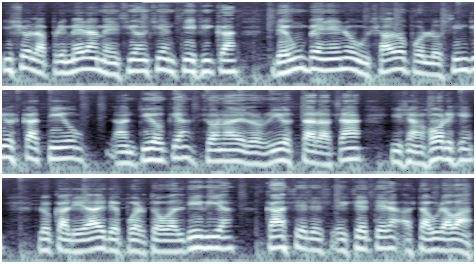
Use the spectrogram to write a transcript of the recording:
hizo la primera mención científica de un veneno usado por los indios catío Antioquia, zona de los ríos Tarazá y San Jorge, localidades de Puerto Valdivia, Cáceres, etc., hasta Urabá.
